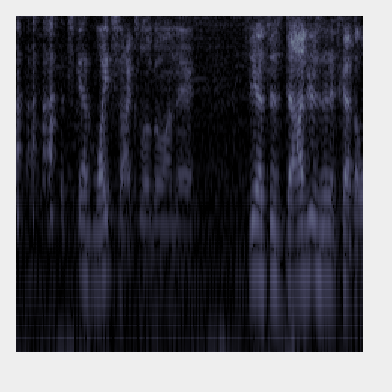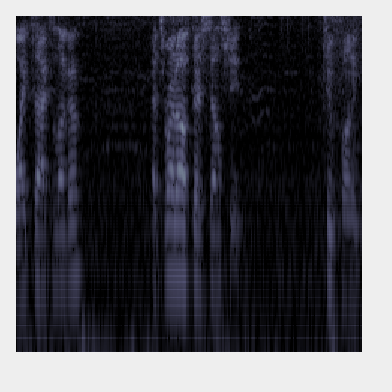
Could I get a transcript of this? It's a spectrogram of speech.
it's got White Sox logo on there. See how it says Dodgers and then it's got the White Sox logo? That's right off their sell sheet. Too funny.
